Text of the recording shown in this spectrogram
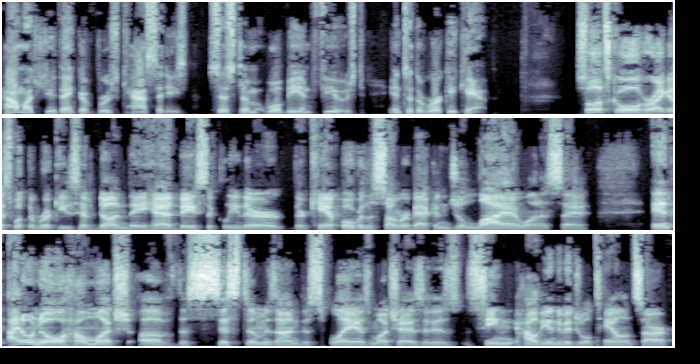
How much do you think of Bruce Cassidy's system will be infused into the rookie camp? So let's go over, I guess, what the rookies have done. They had basically their their camp over the summer back in July, I want to say. And I don't know how much of the system is on display as much as it is seeing how the individual talents are.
